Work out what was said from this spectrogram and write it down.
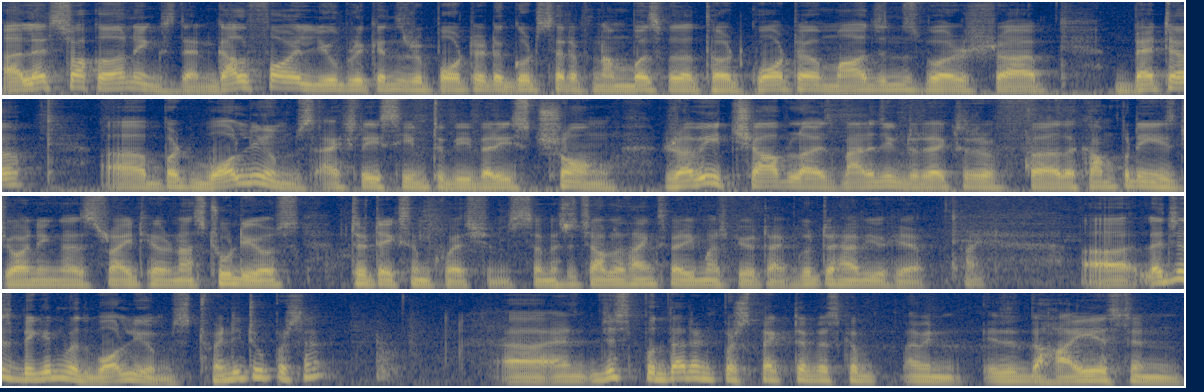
Uh, let's talk earnings then. Gulf Oil Lubricants reported a good set of numbers for the third quarter. Margins were uh, better. Uh, but volumes actually seem to be very strong. Ravi Chawla is managing director of uh, the company. He's joining us right here in our studios to take some questions. So, Mr. Chawla, thanks very much for your time. Good to have you here. Thank Uh, let's just begin with volumes. 22%. Uh, and just put that in perspective. As I mean, is it the highest in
